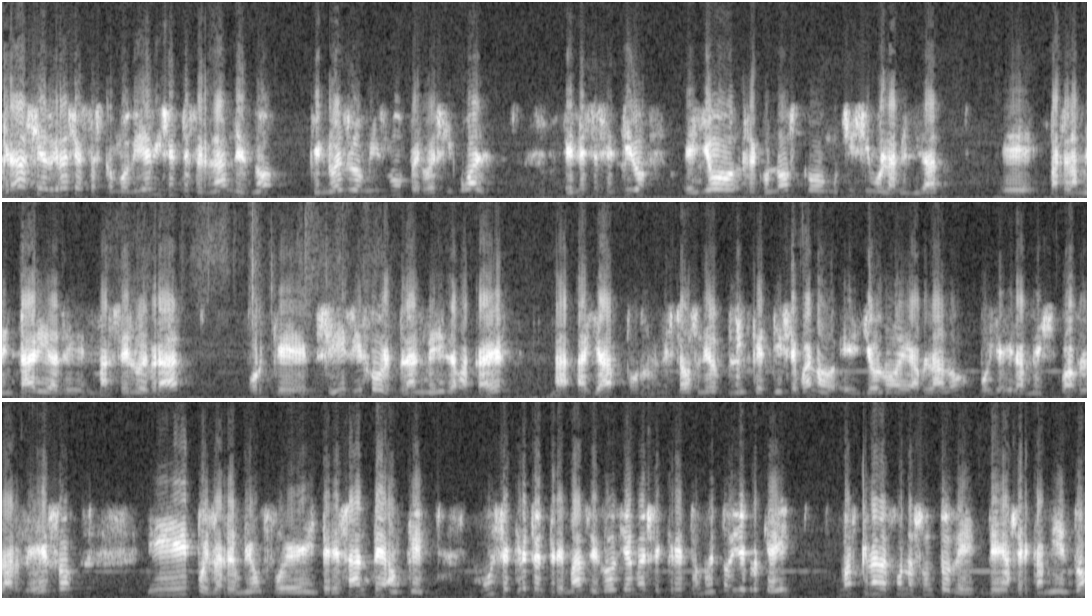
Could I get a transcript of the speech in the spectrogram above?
Gracias, gracias. Pues como diría Vicente Fernández, ¿no? Que no es lo mismo, pero es igual. En ese sentido, eh, yo reconozco muchísimo la habilidad eh, parlamentaria de Marcelo Ebrard, porque sí, dijo, el plan Mérida va a caer. allá por Estados Unidos, Blinken dice, bueno, eh, yo no he hablado, voy a ir a México a hablar de eso. Y pues la reunión fue interesante, aunque un secreto entre más de dos ya no es secreto, ¿no? Entonces yo creo que ahí, más que nada fue un asunto de, de acercamiento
